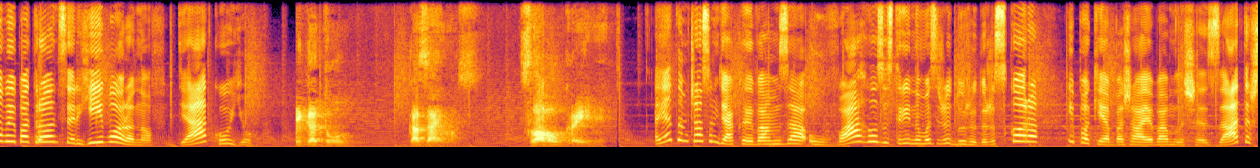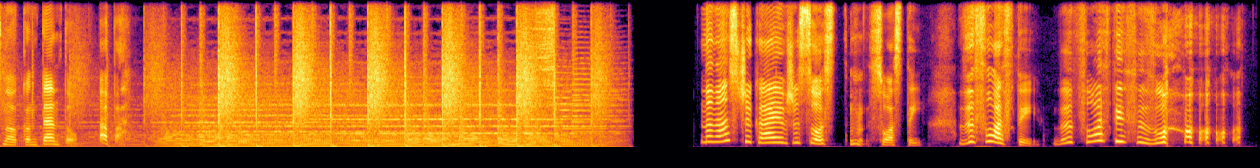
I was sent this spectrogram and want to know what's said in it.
новий патрон Сергій Воронов. Дякую! Арігато казаймас. Слава Україні! А я тим часом дякую вам за увагу. Зустрінемось вже дуже дуже скоро. І поки я бажаю вам лише затишного контенту. Па-па! На нас чекає вже сос... состий. The состий. The состий сезон.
